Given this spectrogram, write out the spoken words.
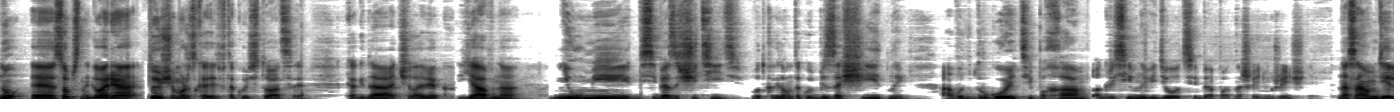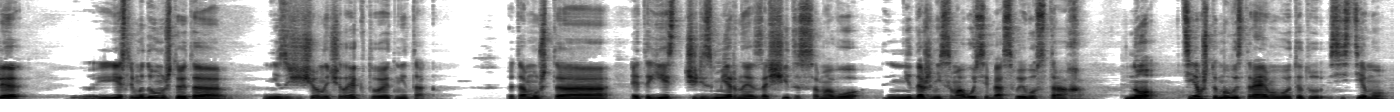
Ну, э, собственно говоря, что еще можно сказать в такой ситуации? когда человек явно не умеет себя защитить, вот когда он такой беззащитный, а вот другой типа хам агрессивно ведет себя по отношению к женщине. На самом деле, если мы думаем, что это незащищенный человек, то это не так. Потому что это есть чрезмерная защита самого, не даже не самого себя, а своего страха. Но тем, что мы выстраиваем вот эту систему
